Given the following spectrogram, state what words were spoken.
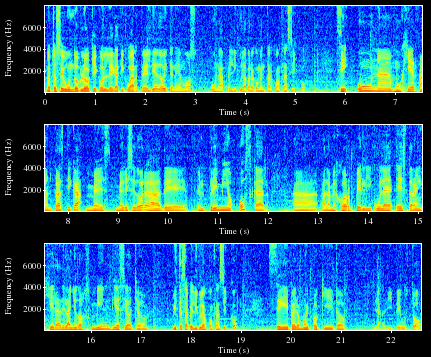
nuestro segundo bloque con Legati Cuarte. El día de hoy tenemos una película para comentar, Juan Francisco. Sí, una mujer fantástica merecedora de el premio Oscar a, a, la mejor película extranjera del año 2018. ¿Viste esa película, Juan Francisco? Sí, pero muy poquito. Ya, ¿Y te gustó?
